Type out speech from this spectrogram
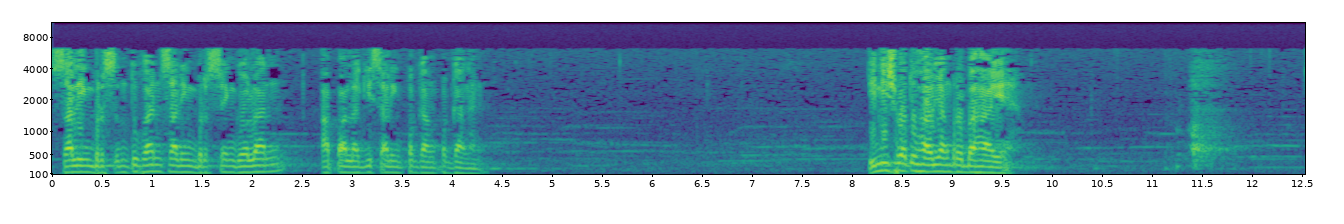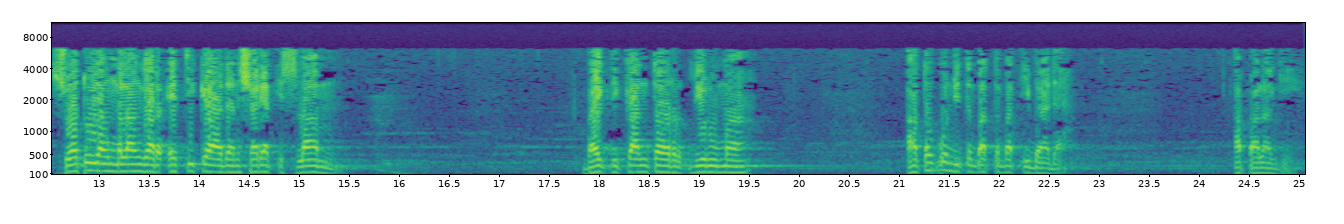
saling bersentuhan, saling bersenggolan, apalagi saling pegang-pegangan. Ini suatu hal yang berbahaya. Suatu yang melanggar etika dan syariat Islam baik di kantor, di rumah, ataupun di tempat-tempat ibadah. Apalagi.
